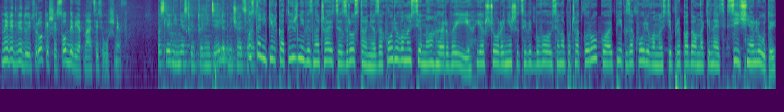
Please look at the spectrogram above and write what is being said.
не відвідують уроки 619 учнів. Останні кілька тижнів відзначається зростання захворюваності на ГРВІ. Якщо раніше це відбувалося на початку року, а пік захворюваності припадав на кінець січня-лютий,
